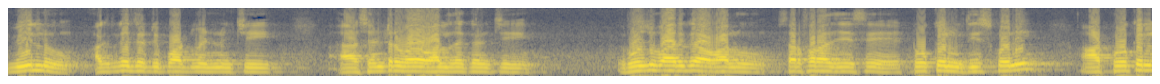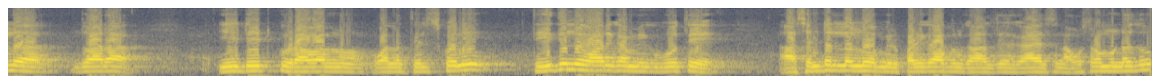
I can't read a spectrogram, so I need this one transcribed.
వీళ్ళు అగ్రికల్చర్ డిపార్ట్మెంట్ నుంచి ఆ సెంటర్ వాళ్ళ దగ్గర నుంచి రోజువారీగా వాళ్ళు సరఫరా చేసే టోకెన్లు తీసుకొని ఆ టోకెన్ల ద్వారా ఏ డేట్కు రావాలనో వాళ్ళకి తెలుసుకొని తేదీల వారీగా మీకు పోతే ఆ సెంటర్లలో మీరు పడిగాపులు కాయాల్సిన అవసరం ఉండదు.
